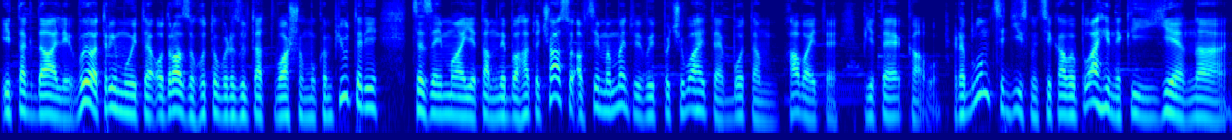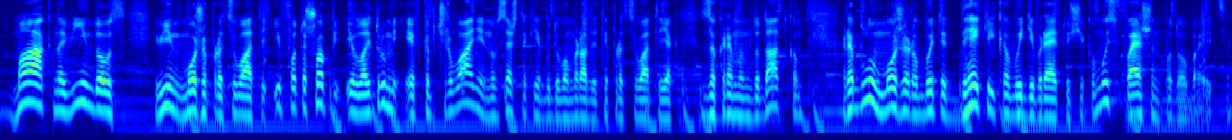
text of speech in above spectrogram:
і так далі. Ви отримуєте одразу готовий результат в вашому комп'ютері. Це займає там небагато часу, а в цей момент ви відпочиваєте або там хаваєте, п'єте каву. Реблум це дійсно цікавий плагін, який є на Mac, на Windows. Він може працювати і в Photoshop, і в Lightroom, і в Capture One. Ну все ж таки я буду вам радити працювати як з окремим додатком. Реблум може робити декілька видів ретуші, комусь фешн подобається,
